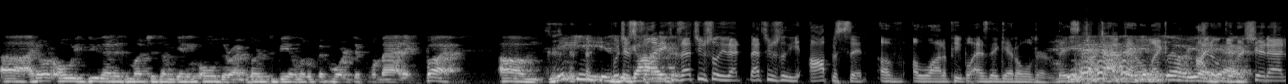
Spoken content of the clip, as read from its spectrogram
Uh, I don't always do that as much as I'm getting older. I've learned to be a little bit more diplomatic. But um, Mickey is Which is funny because that's usually that that's usually the opposite of a lot of people as they get older. They start to have that like so, yeah, I don't yeah. give a shit at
